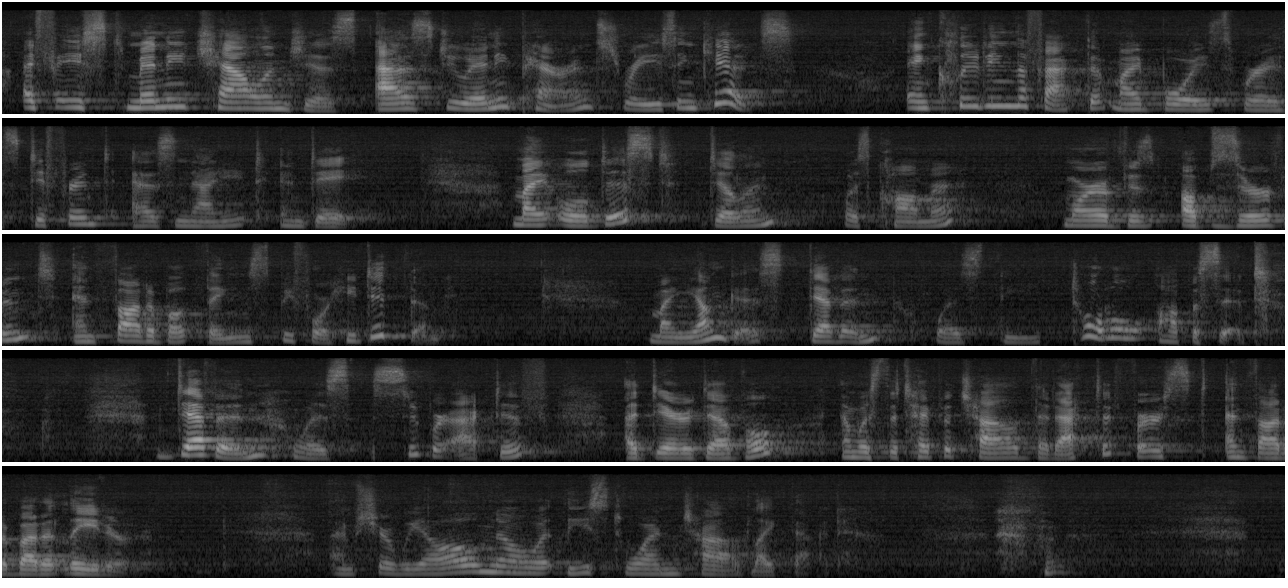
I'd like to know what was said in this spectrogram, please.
I faced many challenges, as do any parents raising kids, including the fact that my boys were as different as night and day. My oldest, Dylan, was calmer, more observant, and thought about things before he did them. My youngest, Devin, was the total opposite. Devin was super active, a daredevil, and was the type of child that acted first and thought about it later. I'm sure we all know at least one child like that.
